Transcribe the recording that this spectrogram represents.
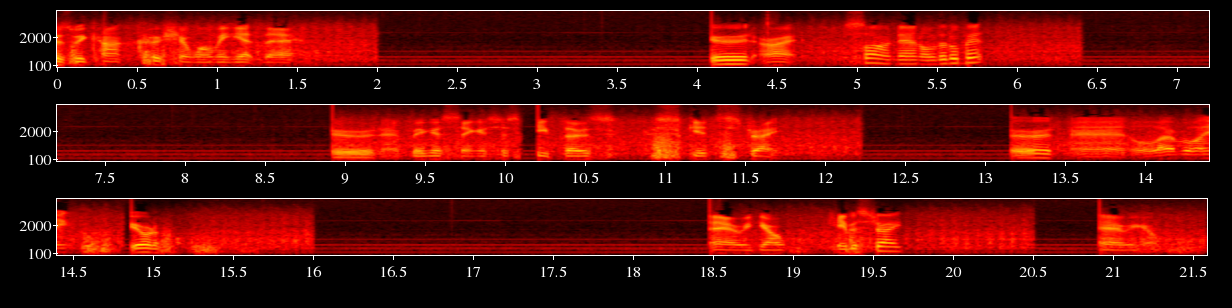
because we can't cushion when we get there. Good, alright, slowing down a little bit. Good, and biggest thing is just keep those skids straight. Good, and leveling. Beautiful. There we go. Keep it straight. There we go.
